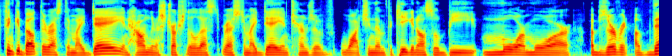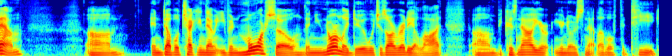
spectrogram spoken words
think about the rest of my day and how I'm going to structure the rest of my day in terms of watching them fatigue and also be more and more observant of them um, and double checking them even more so than you normally do, which is already a lot um, because now you're you're noticing that level of fatigue.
